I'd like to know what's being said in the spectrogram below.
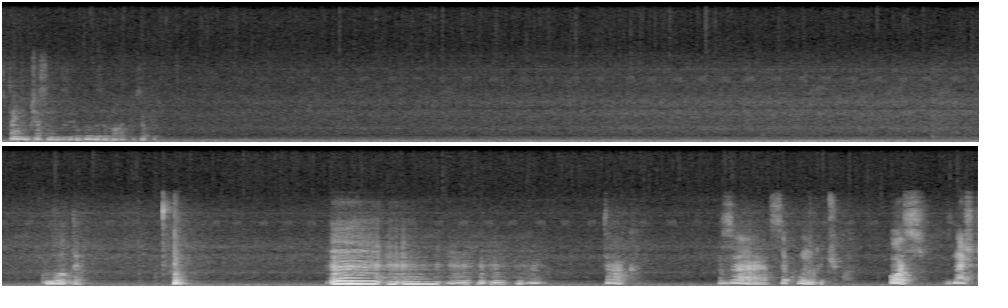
Останнім часом ви зробили забагато запитів. Лоти. Так. Зараз, секундочку. Ось. Знаєш.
